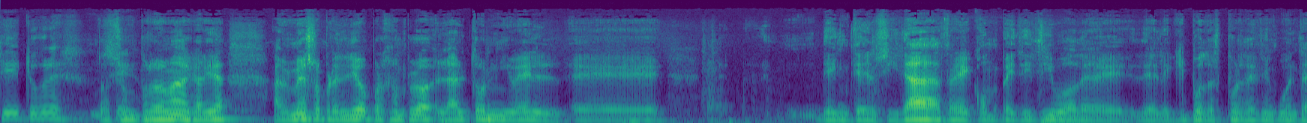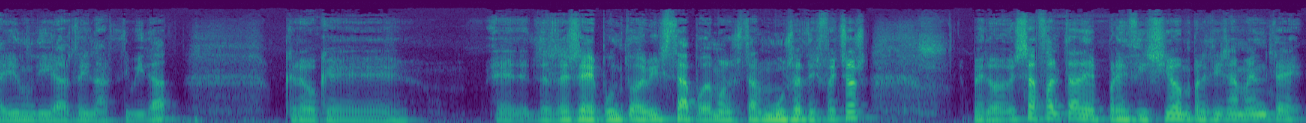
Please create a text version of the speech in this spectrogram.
Sí, ¿tú crees? Es Sí. un problema de calidad. A mí me sorprendió, por ejemplo, el alto nivel eh, de intensidad eh, competitivo de- del equipo después de 51 días de inactividad. Creo que eh, desde ese punto de vista podemos estar muy satisfechos, pero esa falta de precisión precisamente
